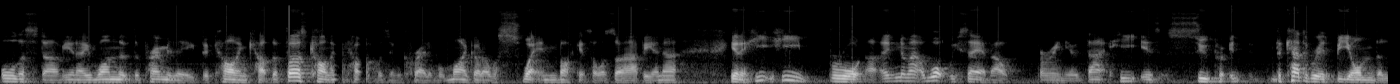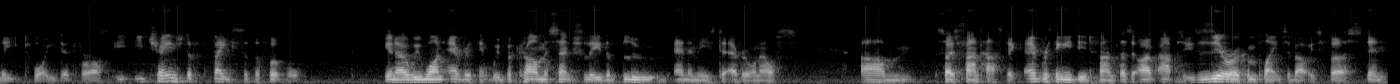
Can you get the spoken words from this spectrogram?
all the stuff, you know, he won the, the Premier League, the Carling Cup. The first Carling Cup was incredible. My God, I was sweating buckets. I was so happy. And uh, you know, he he brought uh, no matter what we say about Mourinho, that he is super. It, the category is beyond elite. What he did for us, he, he changed the face of the football. You know, we won everything. We become essentially the blue enemies to everyone else. Um, so it's fantastic. Everything he did, fantastic. I have absolutely zero complaints about his first stint,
